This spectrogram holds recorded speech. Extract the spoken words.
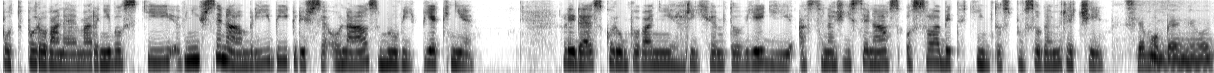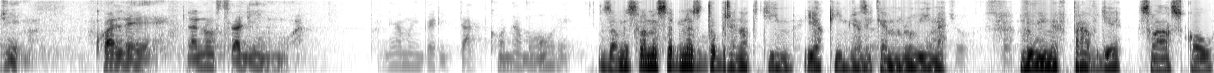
podporované marnivostí, v níž se nám líbí, když se o nás mluví pěkně. Lidé skorumpovaní hříchem to vědí a snaží se nás oslabit tímto způsobem řeči. Siamo bene oggi qual è la nostra lingua. Zamysleme se dnes dobře nad tím, jakým jazykem mluvíme. Mluvíme v pravdě, s láskou,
